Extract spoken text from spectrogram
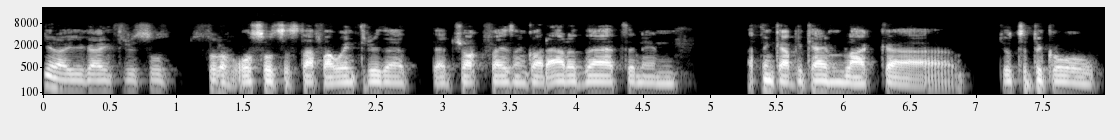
you know, you're going through sort of all sorts of stuff. I went through that that jock phase and got out of that, and then I think I became like uh, your typical.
